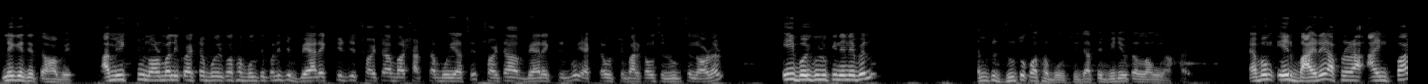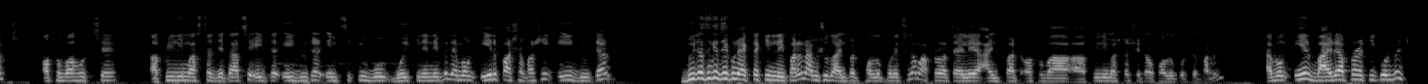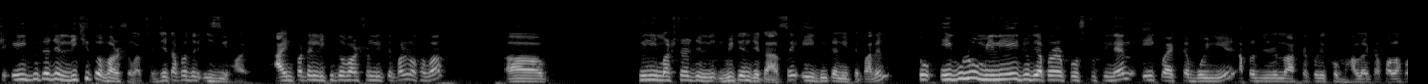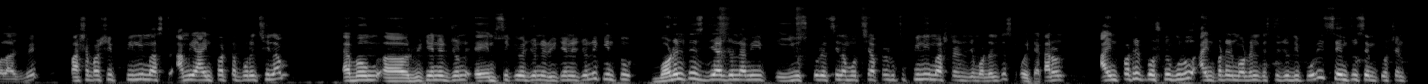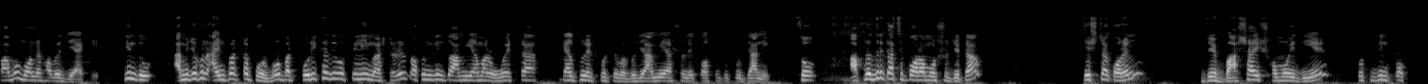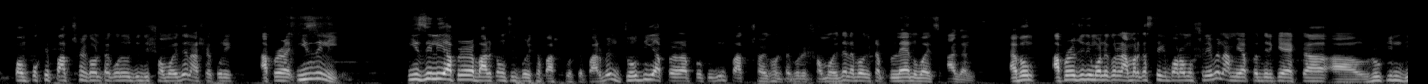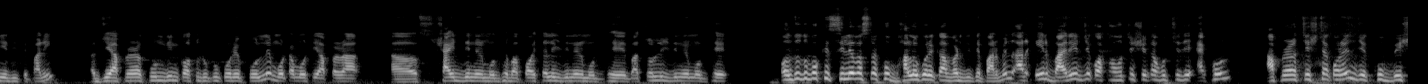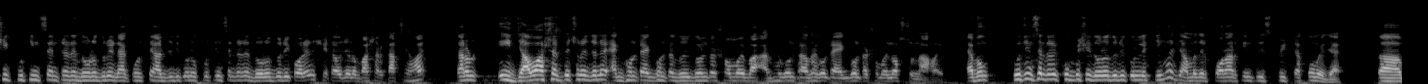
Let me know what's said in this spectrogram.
লেগে যেতে হবে। আমি একটু নর্মালি কয়েকটা বইয়ের কথা বলতে পারি যে বেয়ার একটির যে ছয়টা বা সাতটা বই আছে, ছয়টা বেয়ার একটির বই, একটা হচ্ছে bar council rules and order এই বইগুলো কিনে নেবেন। আমি একটু দ্রুত কথা বলছি যাতে ভিডিওটা লং না হয়। এবং এর বাইরে আপনারা আইন পাঠ অথবা হচ্ছে পিলি মাস্টার যেটা আছে, এইটা, এই দুইটার এমসিকিউ বই কিনে নেবেন এবং এর পাশাপাশি এই দুইটার, দুইটা থেকে যে কোনো একটা কিনলেই পারেন। আমি শুধু আইনপাট ফলো করেছিলাম। আপনারা চাইলে আইনপাট অথবা পিলি মাস্টার সেটাও ফলো করতে পারেন। এবং এর বাইরে আপনারা কি করবেন এই দুটো যে লিখিত ভার্সন আছে, যেটা আপনাদের ইজি হয় আইনপাটের লিখিত ভার্সন নিতে পারেন অথবা পিলি মাস্টার যে রিটেন যেটা আছে, এই দুইটা নিতে পারেন। তো এগুলো মিলিয়েই যদি আপনারা প্রস্তুতি নেন, এই কয়েকটা বই নিয়ে আপনাদের জন্য আশা করি খুব ভালো একটা ফলাফল আসবে। পাশাপাশি পিলি মাস্টার আমি আইন পাটটা পড়েছিলাম এবং রিটেনের জন্য এমসিকিউ এর জন্য রিটেনের জন্য, কিন্তু মডেল টেস্ট দেওয়ার জন্য আমি ইউজ করেছিলাম হচ্ছে আপনার হচ্ছে পিলি মাস্টারের যে মডেল টেস্ট ওইটা। কারণ আইনপাটের প্রশ্নগুলো আইনপাটের মডেল টেস্টে যদি পড়ি সেম টু সেম কোশ্চেন পাবো, মনে হবে যে একই। কিন্তু আমি যখন আইনপাটটা পড়ব বাট পরীক্ষা দিব পিলি মাস্টারের তখন কিন্তু আমি আমার ওয়েটটা ক্যালকুলেট করতে পারব যে আমি আসলে কতটুকু জানি। সো আপনাদের কাছে পরামর্শ যেটা, চেষ্টা করেন যে বাসায় সময় দিয়ে প্রতিদিন কমপক্ষে পাঁচ ছয় ঘণ্টা করেও যদি সময় দেন, আশা করি আপনারা ইজিলি ইজিলি আপনারা বার কাউন্সিল পরীক্ষা পাস করতে পারবেন। যদি আপনারা প্রতিদিন পাঁচ ছয় ঘণ্টা করে সময় দেন এবং একটা প্ল্যান ওয়াইজ আগান। এবং আপনারা যদি মনে করেন আমার কাছ থেকে পরামর্শ নেবেন, আমি আপনাদেরকে একটা রুটিন দিয়ে দিতে পারি, যে আপনারা কোন দিন কতটুকু করে পড়লে মোটামুটি আপনারা ষাট দিনের মধ্যে বা পঁয়তাল্লিশ দিনের মধ্যে বা চল্লিশ দিনের মধ্যে অন্তত পক্ষে সিলেবাসটা খুব ভালো করে কাভার দিতে পারবেন। আর এর বাইরের যে কথা হচ্ছে সেটা হচ্ছে যে এখন আপনারা চেষ্টা করেন যে খুব বেশি কোচিং সেন্টারে দৌড়াদৌড়ি না করতে, আর যদি কোনো কোচিং সেন্টারে দৌড়াদৌড়ি করেন, সেটাও যেন বাসার কাছে হয়। কারণ এই যাওয়া আসার পেছনে যেন এক ঘণ্টা এক ঘণ্টা, দুই ঘণ্টা সময় বা আধা ঘণ্টা আধা ঘণ্টা, এক ঘণ্টা সময় নষ্ট না হয়। এবং কোচিং সেন্টারে খুব বেশি দৌড়াদৌড়ি করলে কি হয় যে, আমাদের পড়ার কিন্তু স্পিডটা কমে যায়।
